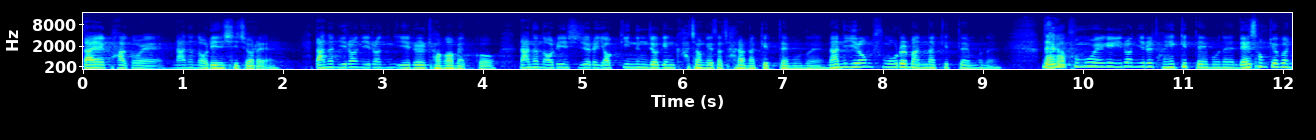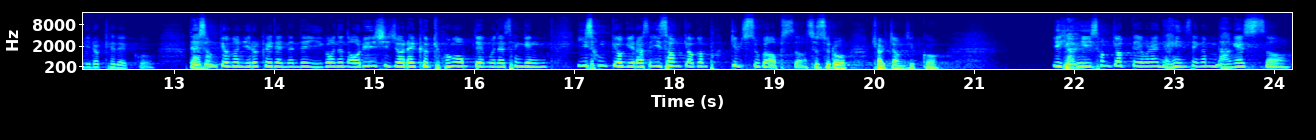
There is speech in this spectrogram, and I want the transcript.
나의 과거에 나는 어린 시절에 나는 이런 이런 일을 경험했고 나는 어린 시절에 역기능적인 가정에서 자라났기 때문에 나는 이런 부모를 만났기 때문에 내가 부모에게 이런 일을 당했기 때문에 내 성격은 이렇게 됐고 내 성격은 이렇게 됐는데 이거는 어린 시절의 그 경험 때문에 생긴 이 성격이라서 이 성격은 바뀔 수가 없어. 스스로 결정짓고. 이게 이 성격 때문에 내 인생은 망했어.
